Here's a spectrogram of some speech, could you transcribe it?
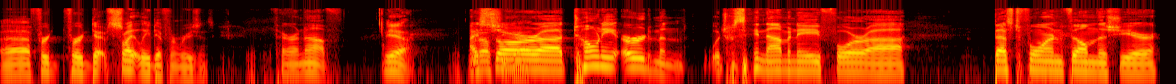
uh, for for di- slightly different reasons. Fair enough. Yeah. I What saw uh, Toni Erdmann, which was a nominee for uh, best foreign film this year,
